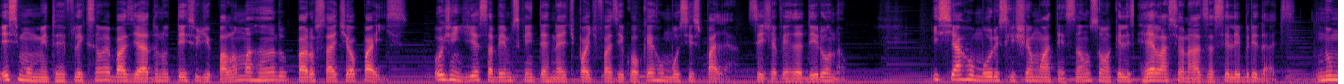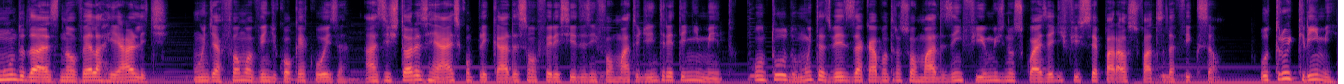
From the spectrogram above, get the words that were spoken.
Esse momento reflexão é baseado no texto de Paloma Rando para o site o País. Hoje em dia sabemos que a internet pode fazer qualquer rumor se espalhar, seja verdadeiro ou não. E se há rumores que chamam a atenção, são aqueles relacionados a celebridades. No mundo das novelas reality, onde a fama vem de qualquer coisa, as histórias reais complicadas são oferecidas em formato de entretenimento. Contudo, muitas vezes acabam transformadas em filmes nos quais é difícil separar os fatos da ficção. O true crime,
